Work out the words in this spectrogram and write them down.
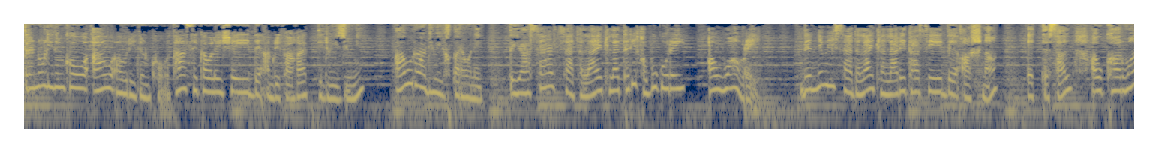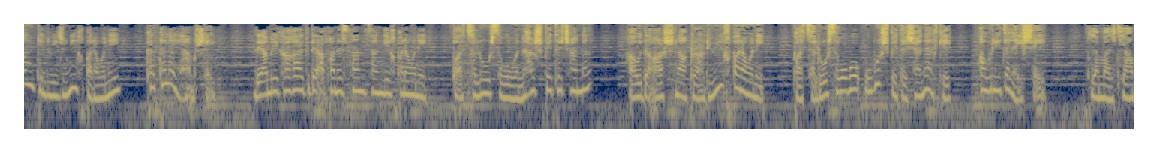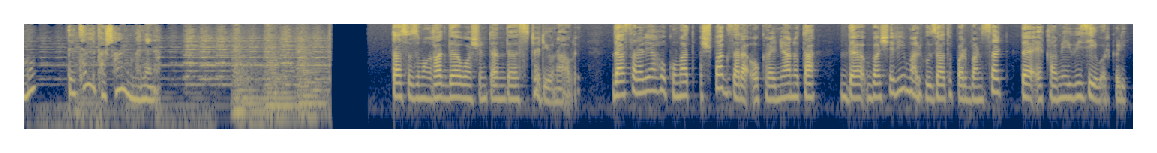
ترنو لیدونکو او اوریدونکو تاسو کولی شئ د امریکا غټ ټلویزیونی او رادیوي خبرونه د یاشر ساتلایت له طریقو وګورئ او واورئ د نوي ساتلایت لارې تاسو د آشنا اتصال او کاروان ټلویزیونی خبرونه کتلای هم شئ د امریکا غږ د افغانستان څنګه خبرونه په 309 پټ چنل او د آشنا رادیوي خبرونه په 309 پټ چنل کې اوریدلای شئ لملتيامو د تل پشان مننه تاسو زموږ غږ د واشنگټن د سټډیو نه اورئ د استرالیا حکومت شپږ زره اوکراینیانو ته د بشري ملحوظاتو پر بنسټ د اقامې ویزه ورکړي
